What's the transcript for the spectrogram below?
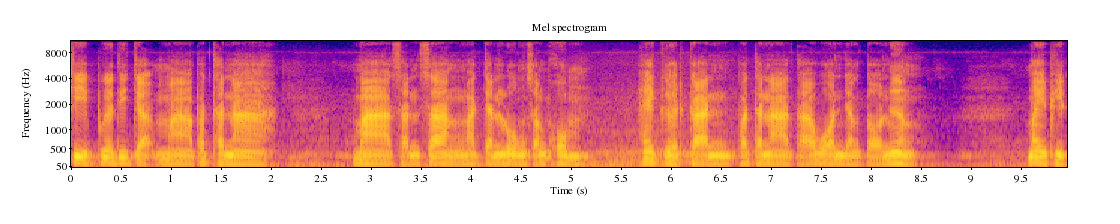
ชีพเพื่อที่จะมาพัฒนา มาสรรสร้างมาจันลงสังคม ให้เกิดการพัฒนาถาวรอย่างต่อเนื่อง ไม่ผิด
